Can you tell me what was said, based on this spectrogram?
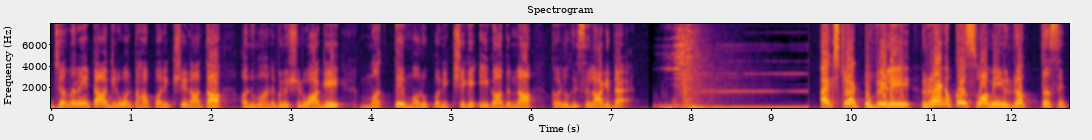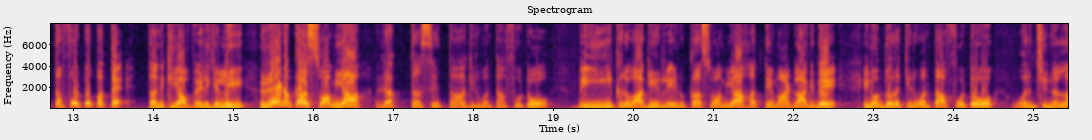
ಜನರೇಟ್ ಆಗಿರುವಂತಹ ಪರೀಕ್ಷೆನ ಅಂತ ಅನುಮಾನಗಳು ಶುರುವಾಗಿ ಮತ್ತೆ ಮರು ಪರೀಕ್ಷೆಗೆ ಈಗ ಅದನ್ನ ಕಳುಹಿಸಲಾಗಿದೆ. ಎಕ್ಸ್ಟ್ರಾಕ್ಟ್ ವೇಳೆ ರೇಣುಕಾ ಸ್ವಾಮಿ ರಕ್ತ ಸಿತ್ತ ಫೋಟೋ ಪತ್ತೆ. ತನಿಖೆಯ ವೇಳೆಯಲ್ಲಿ ರೇಣುಕಾಸ್ವಾಮಿಯ ಸ್ವಾಮಿಯ ರಕ್ತ ಸಿತ್ತ ಆಗಿರುವಂತಹ ಫೋಟೋ. ಭೀಕರವಾಗಿ ರೇಣುಕಾ ಸ್ವಾಮಿಯ ಹತ್ಯೆ ಮಾಡಲಾಗಿದೆ. ಇನ್ನು ದೊರಕಿರುವಂತಹ ಫೋಟೋ ಒರಿಜಿನಲ್ಲ,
